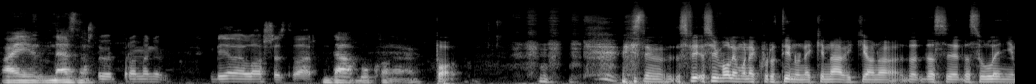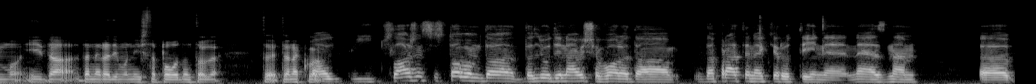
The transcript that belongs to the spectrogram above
Pa i ne znam. Što je promene bile loša stvar. Da, bukvalno. Po, mislim, svi, svi volimo neku rutinu, neke navike, ono, da, da, se, da se ulenjimo i da, da ne radimo ništa povodom toga. To je to je neko... Pa, slažem se s tobom da, da ljudi najviše vole da, da prate neke rutine, ne znam, uh,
